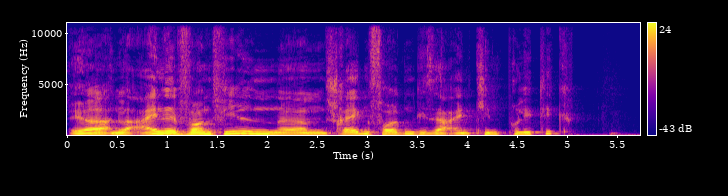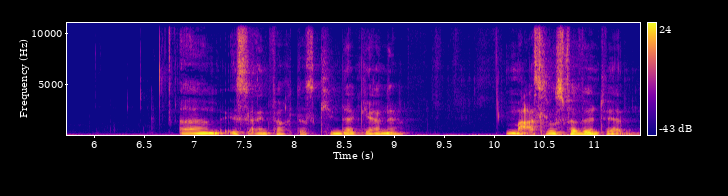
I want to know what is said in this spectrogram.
Ja, nur eine von vielen ähm, schrägen Folgen dieser Ein-Kind-Politik ähm, ist einfach, dass Kinder gerne maßlos verwöhnt werden.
